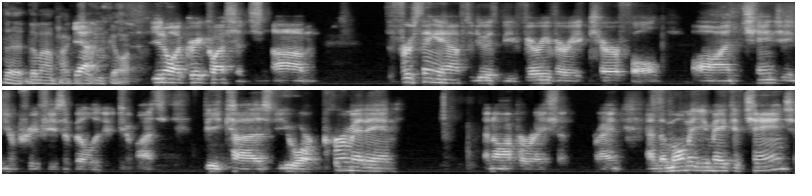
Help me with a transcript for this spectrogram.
the the land package yeah. that you've got? You know what? Great questions. Um, the first thing you have to do is be very, very careful on changing your pre-feasibility too much because you are permitting an operation, right? And the moment you make a change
